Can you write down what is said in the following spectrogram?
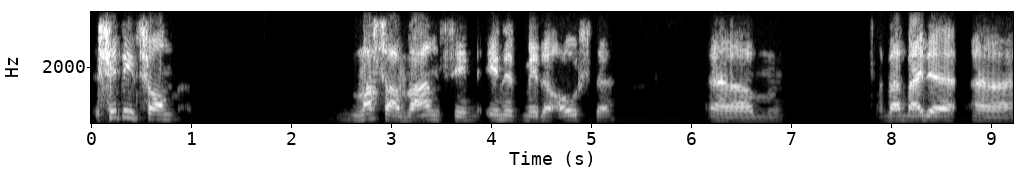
er zit iets van massa-waanzin in het Midden-Oosten. Um, waarbij de uh,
